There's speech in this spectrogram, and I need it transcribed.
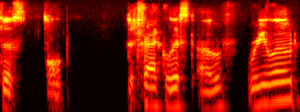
this the track list of Reload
